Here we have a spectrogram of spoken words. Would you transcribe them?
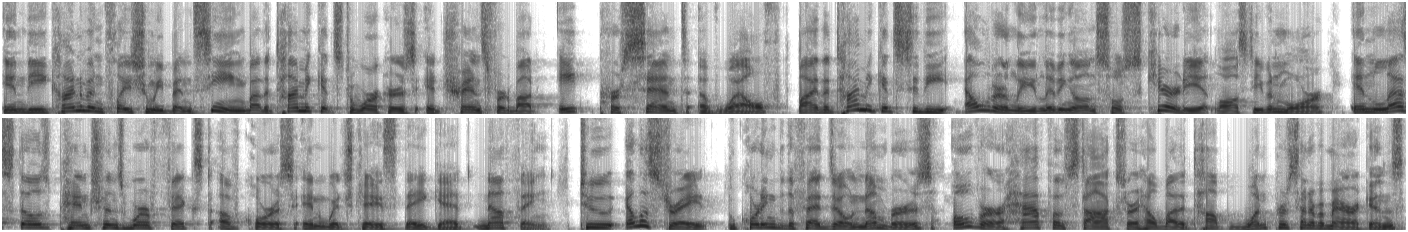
In the kind of inflation we've been seeing, by the time it gets to workers, it transferred about 8% of wealth. By the time it gets to the elderly living on Social Security, it lost even more, unless those pensions were fixed, of course, in which case they get nothing. To illustrate, according to the Fed's own numbers, over half of stocks are held by the top 1% of Americans,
